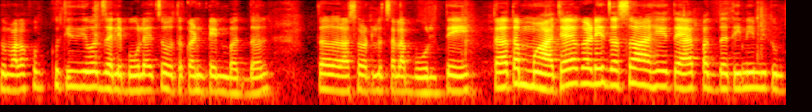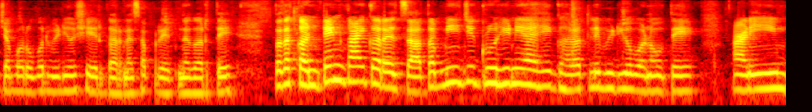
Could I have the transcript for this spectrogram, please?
तुम्हाला खूप किती दिवस झाले बोलायचं होतं कंटेंटबद्दल तर असं वाटलं चला बोलते. तर आता माझ्याकडे जसं आहे त्या पद्धतीने मी तुमच्याबरोबर व्हिडिओ शेअर करण्याचा प्रयत्न करते. तर आता कंटेंट काय करायचा? आता मी जी गृहिणी आहे घरातले व्हिडिओ बनवते आणि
